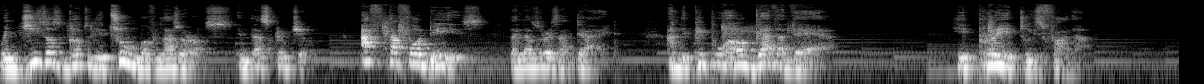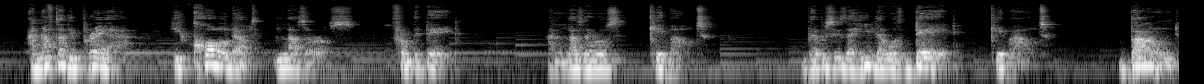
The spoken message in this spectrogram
When Jesus got to the tomb of Lazarus in that scripture, after four days that Lazarus had died, and the people were all gathered there, he prayed to his father. And after the prayer, he called out Lazarus from the dead. And Lazarus came out. The Bible says that he that was dead came out, bound.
